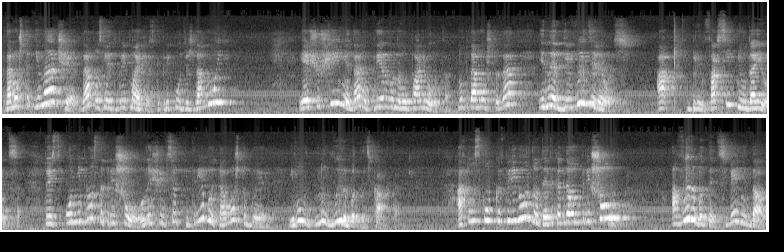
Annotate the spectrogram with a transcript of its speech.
Потому что иначе, да, после этой парикмахерской приходишь домой, и ощущение, да, вот прерванного полета. Ну, потому что, да, энергия выделилась, а, блин, форсить не удается. То есть он не просто пришел, он еще и все-таки требует того, чтобы его ну, выработать как-то. А то скобка перевернута, это когда он пришел, а выработать себя не дал.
